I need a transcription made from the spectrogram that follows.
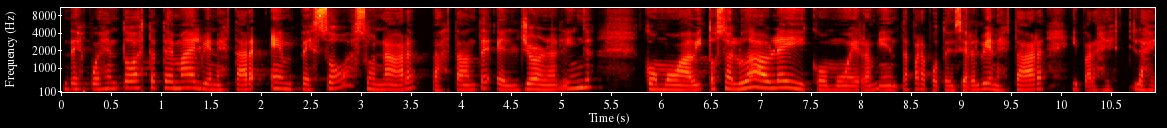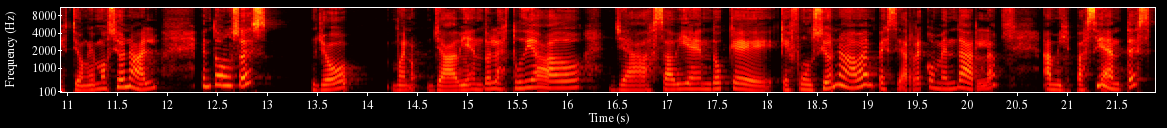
Después en todo este tema del bienestar empezó a sonar bastante el journaling como hábito saludable y como herramienta para potenciar el bienestar y para la gestión emocional. Entonces, yo, bueno, ya habiéndola estudiado, ya sabiendo que, que funcionaba, empecé a recomendarla a mis pacientes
